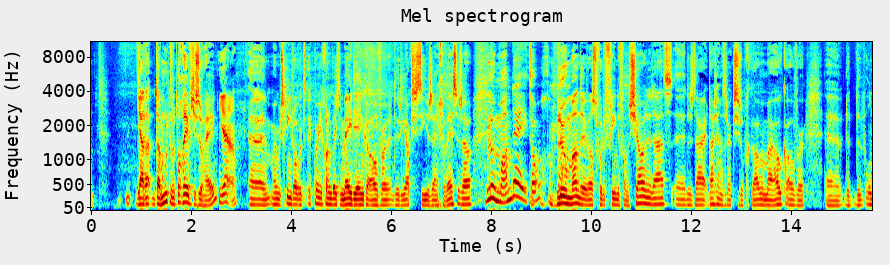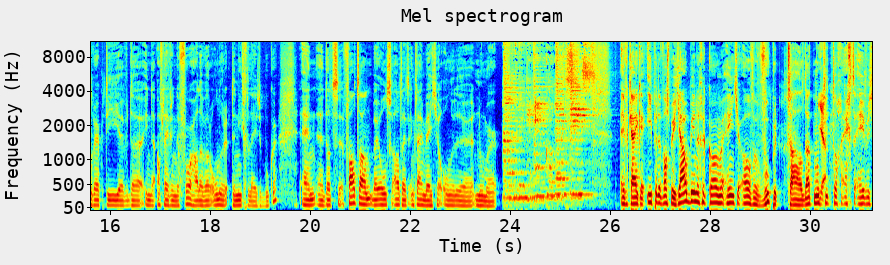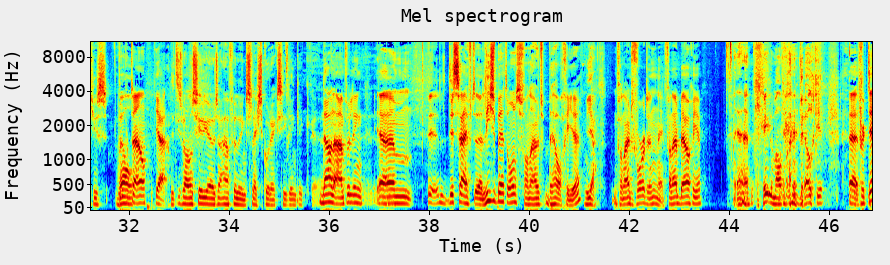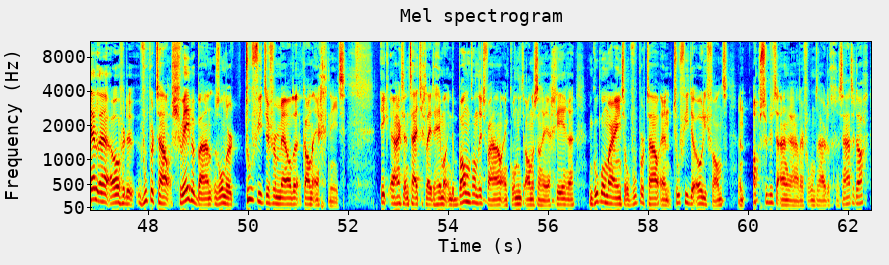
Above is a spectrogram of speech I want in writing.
ja, daar, daar moeten we toch eventjes doorheen. Ja. Eh, maar misschien, Robert, kun je gewoon een beetje meedenken over de reacties die er zijn geweest en zo. Blue Monday, toch? Blue Monday was voor de vrienden van de show inderdaad. Eh, dus daar, daar zijn wat reacties op gekomen. Maar ook over eh, de, de onderwerpen die eh, we de, in de aflevering daarvoor hadden... waaronder de niet gelezen boeken. En eh, dat eh, valt dan bij ons altijd een klein beetje onder de noemer... Even kijken, Ipe, er was bij jou binnengekomen eentje over woepertaal. Dat moet Ja. je toch echt eventjes wel... Woepertaal, ja. Dit is wel een serieuze aanvulling slash correctie, denk ik. Eh, Nou, een aanvulling. Ehm, eh, dit schrijft eh, Lisbeth ons vanuit België. Ja. Vanuit Vorden, nee, vanuit België. Helemaal vanuit België. vertellen over de woepertaal Schwebebaan zonder toefie te vermelden kan echt niet. Ik raakte een tijdje geleden helemaal in de ban van dit verhaal en kon niet anders dan reageren. Google maar eens op woepertaal en Toefie de olifant. Een absolute aanrader voor ontruilige zaterdag.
